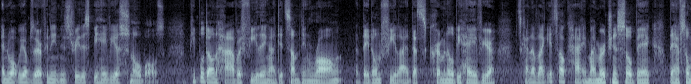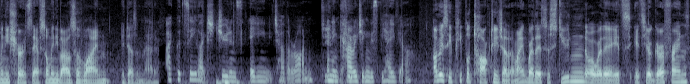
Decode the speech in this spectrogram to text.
And what we observe in the industry, this behavior snowballs. People don't have a feeling I did something wrong. They don't feel like that's criminal behavior. It's kind of like, it's okay. My merchant is so big. They have so many shirts. They have so many bottles of wine. It doesn't matter. I could see like students egging each other on and encouraging this behavior obviously people talk to each other, right? Whether it's a student or whether it's it's your girlfriends,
